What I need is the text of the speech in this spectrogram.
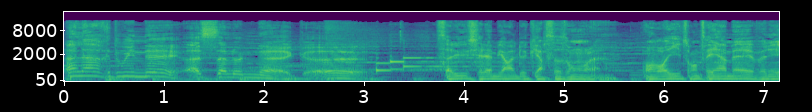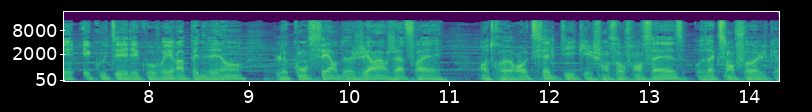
à l'Ardouinet, à Salonec. Salut, c'est l'amiral de Kersazon. Vendredi 31 mai, venez écouter et découvrir à Penvélan le concert de Gérard Jaffray entre rock celtique et chansons françaises aux accents folk.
